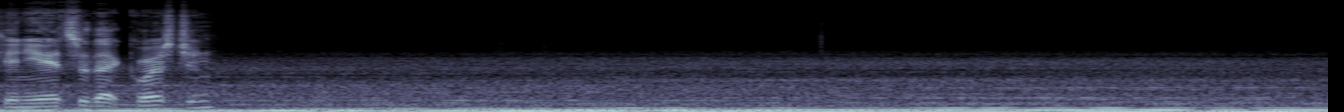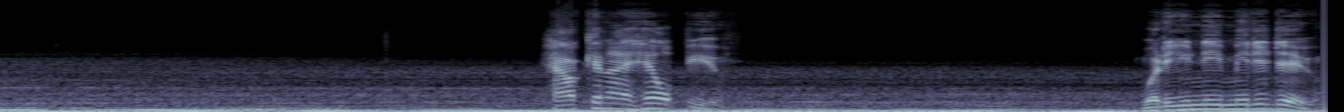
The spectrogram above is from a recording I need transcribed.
Can you answer that question? Can I help you? What do you need me to do?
